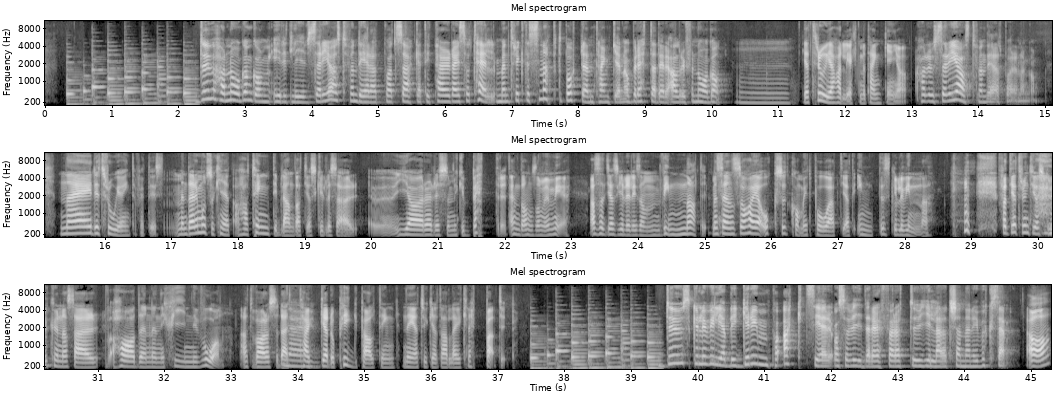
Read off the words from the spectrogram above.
Du har någon gång i ditt liv seriöst funderat på att söka till Paradise Hotel men tryckte snabbt bort den tanken och berättade det aldrig för någon. Mm, jag tror jag har lekt med tanken, ja. Har du seriöst funderat på det någon gång? Nej, det tror jag inte faktiskt. Men däremot så kan jag ha tänkt ibland att jag skulle så här, eh, göra det så mycket bättre än de som är med. Alltså att jag skulle liksom vinna typ. Men sen så har jag också kommit på att jag inte skulle vinna. För att jag tror inte jag skulle kunna så här, ha den energinivån. Att vara så där Nej. taggad och pigg på allting när jag tycker att alla är knäppa typ. Du skulle vilja bli grym på aktier och så vidare för att du gillar att känna dig vuxen. Ja.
